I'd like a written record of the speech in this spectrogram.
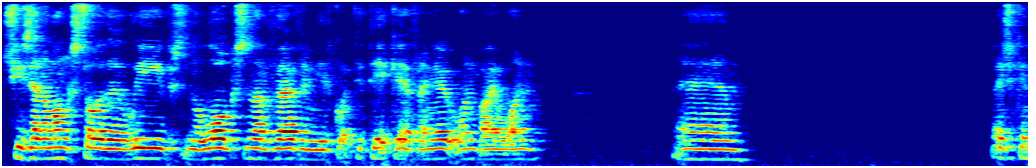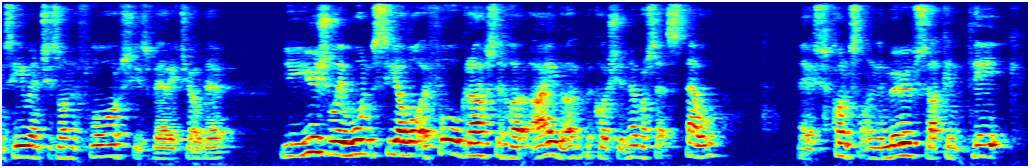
she's in amongst all the leaves and the logs in her viv, and you've got to take everything out one by one. Um, as you can see when she's on the floor, she's very chilled out. You usually won't see a lot of photographs of her either because she never sits still. It's constantly in the move, so I can take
